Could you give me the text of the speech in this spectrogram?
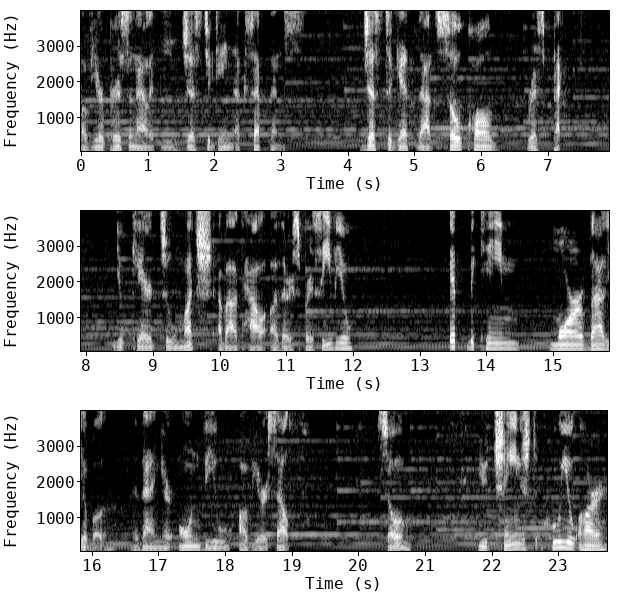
of your personality just to gain acceptance, just to get that so called respect. You cared too much about how others perceive you. It became more valuable than your own view of yourself. So, you changed who you are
